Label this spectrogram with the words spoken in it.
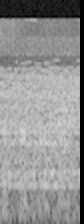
Ha, ha, ha, ha.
